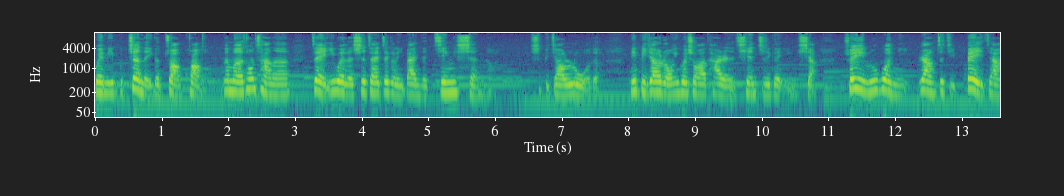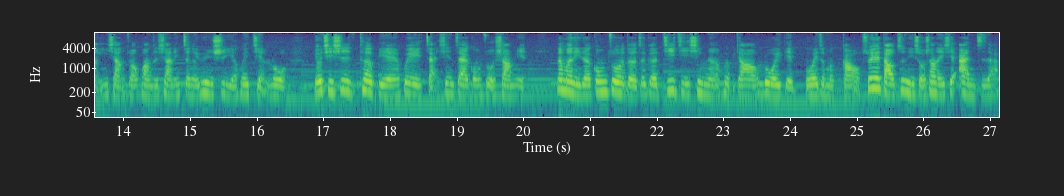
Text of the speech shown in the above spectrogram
萎靡不振的一个状况哦。那么通常呢。这也意味着是在这个礼拜，你的精神哦是比较弱的，你比较容易会受到他人的牵制跟影响。所以，如果你让自己被这样影响状况之下，你整个运势也会减弱，尤其是特别会展现在工作上面。那么，你的工作的这个积极性呢，会比较弱一点，不会这么高，所以导致你手上的一些案子啊，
